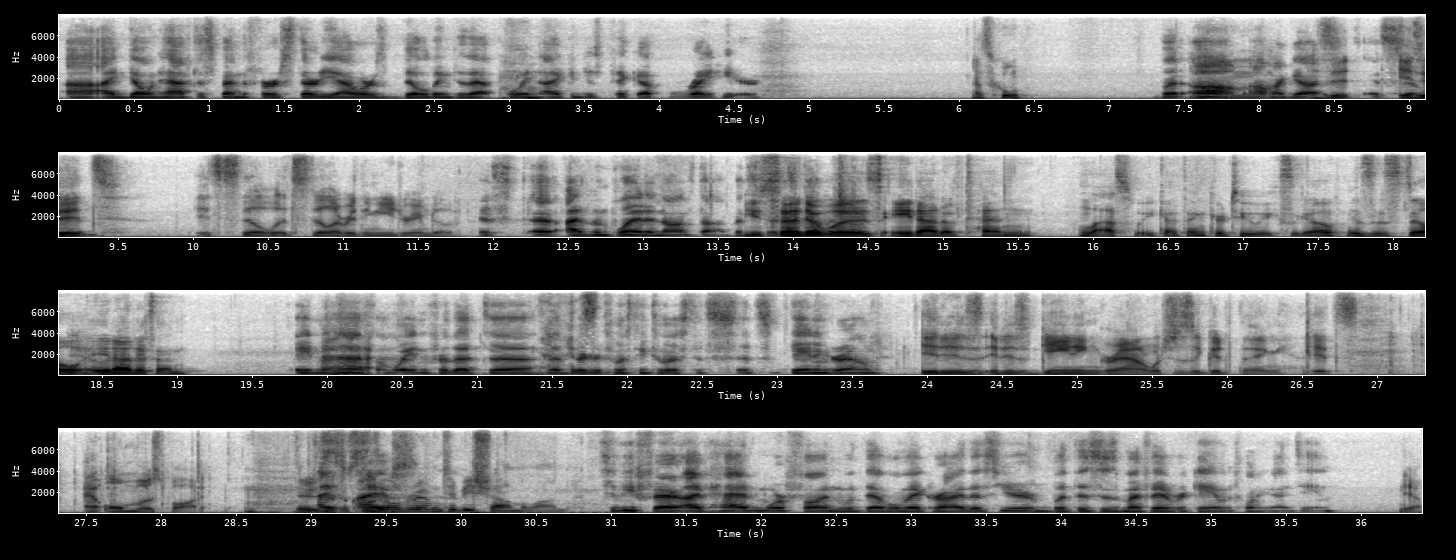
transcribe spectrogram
uh, I don't have to spend the first 30 hours building to that point. I can just pick up right here. That's cool. But oh, Um, oh my god, Is it? it's so is good. it? It's still it's still everything you dreamed of. It's uh, I've been playing it nonstop. It's, You it's said it got me was eight out of ten last week, I think, or two weeks ago. Is it still Yeah. eight out of ten? Eight and a Is it- half. I'm waiting for that uh, that bigger twisty twist. It's it's gaining ground. It is it is gaining ground, which is a good thing. It's I almost bought it. There's I've- still I've- room to be Shyamalan. To be fair, I've had more fun with Devil May Cry this year, but this is my favorite game of 2019. Yeah.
